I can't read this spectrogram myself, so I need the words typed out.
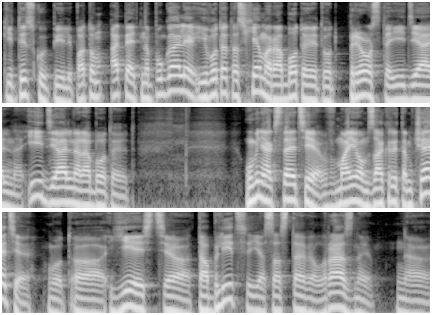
киты скупили, потом опять напугали, и вот эта схема работает вот просто идеально, идеально работает. У меня, кстати, в моем закрытом чате вот, э, есть э, таблицы, я составил разные э,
